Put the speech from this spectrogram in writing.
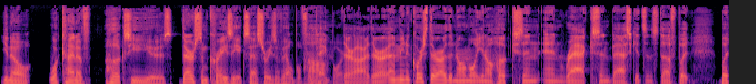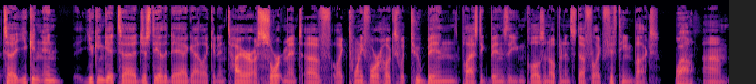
you know, what kind of hooks you use, there are some crazy accessories available for Oh, pegboard. There are, there are. I mean, of course, there are the normal, you know, hooks and and racks and baskets and stuff. But but uh, you can and you can get uh, just the other day I got like an entire assortment of like 24 hooks with two bins, plastic bins that you can close and open and stuff for like 15 bucks. Wow. Um,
